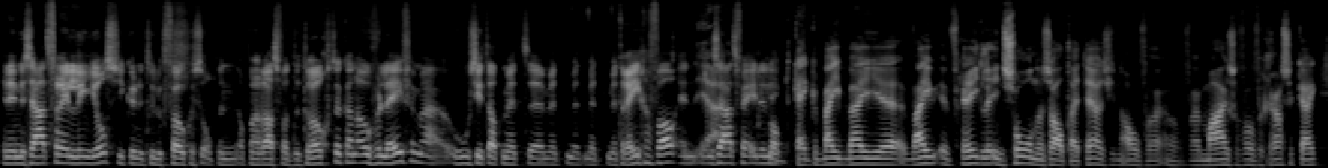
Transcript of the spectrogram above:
En in de zaadveredeling, Jos, je kunt natuurlijk focussen op een, op een ras wat de droogte kan overleven. Maar hoe zit dat met, eh, met, met, met, met regenval en, Ja, zaadveredeling? Klopt. Kijk, bij, bij, eh, wij veredelen in zones altijd. Hè, als je nou over, over mais of over grassen kijkt,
